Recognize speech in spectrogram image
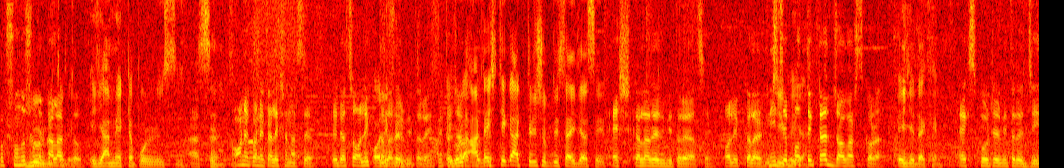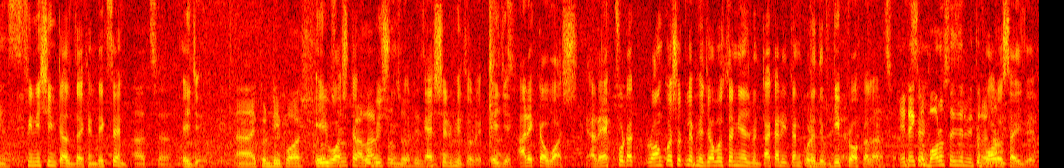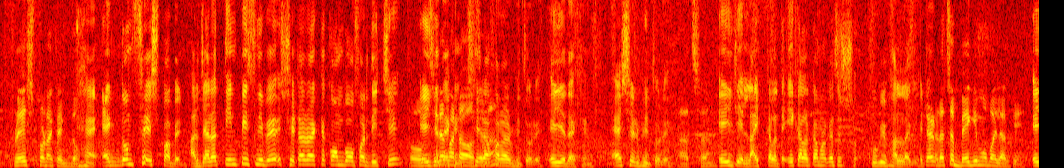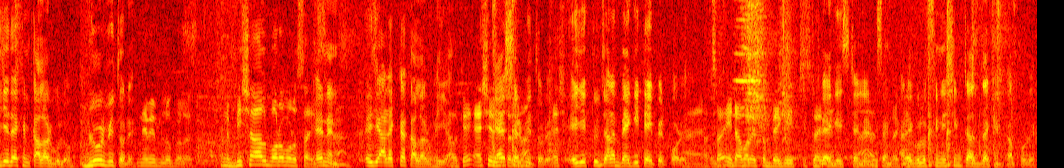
খুব সুন্দর সুন্দর কালার তো। এই যে আমি একটা পরে রয়েছি আচ্ছা অনেক অনেক কালেকশন আছে। এটা হচ্ছে অলিভ কালারের ভিতরে। এগুলো আঠাইশ থেকে আটত্রিশ অব্দি সাইজ আছে। অ্যাশ কালারের ভিতরে আছে অলিভ কালার। নিচে প্রত্যেকটা জগার্স করা। এই যে দেখেন। এক্সপোর্টের ভিতরে জিন্স ফিনিশিং টাচ দেখেন দেখছেন? আচ্ছা। এই যে। একটু ডিপ ওয়াশ এই ওয়াশটা খুবই সুন্দর অ্যাশের ভিতরে। এই যে আরেকটা ওয়াশ আর এক ফোঁটা রং কষটলে ভেজা অবস্থায় নিয়ে আসবেন টাকা রিটার্ন করে দেব। ডিপ র কালার আচ্ছা এটা একটু বড় সাইজের ভিতরে বড় সাইজের ফ্রেশ প্রোডাক্ট একদম। হ্যাঁ একদম ফ্রেশ পাবেন। আর যারা তিন পিস নিবে সেটারও একটা কম্বো অফার দিচ্ছি। এই যে দেখেন ছেঁড়া ফাড়ার ভিতরে। এই যে দেখেন অ্যাশের ভিতরে। আচ্ছা। এই যে লাইট কালারটা এই কালারটা আমার কাছে খুবই ভালো লাগে। এটা হচ্ছে বেগি মোবাইল আর কি। এই যে দেখেন কালারগুলো ব্লুর ভিতরে। নেভি ব্লু কালার মানে বিশাল বড় বড় সাইজ এ নেন। এই যে আরেকটা কালার ভাইয়া। ওকে অ্যাশের ভিতরে ভিতরে। এই যে একটু যারা ব্যাগি টাইপের পরে। হ্যাঁ আচ্ছা এটা আবার একটু ব্যাগি স্টাইল ব্যাগি স্টাইলের আর এগুলো ফিনিশিং টাচ দেখেন কাপড়ে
